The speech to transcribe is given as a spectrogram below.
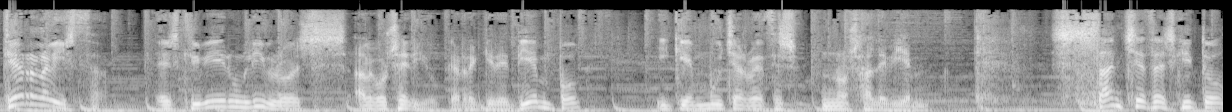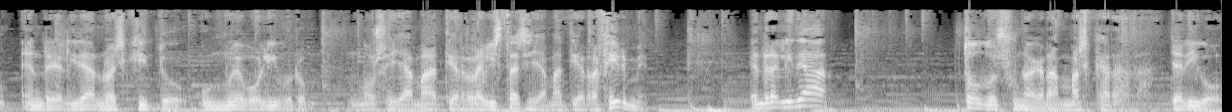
vista! Tierra a la vista. Escribir un libro es algo serio, que requiere tiempo y que muchas veces no sale bien. Sánchez ha escrito, en realidad no ha escrito un nuevo libro, no se llama Tierra a la vista, se llama Tierra firme. En realidad, todo es una gran mascarada. Ya digo,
